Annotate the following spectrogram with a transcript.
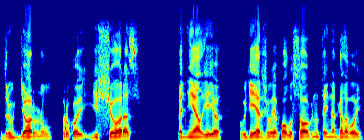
вдруг дернул рукой еще раз, поднял ее, удерживая полусогнутой над головой.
